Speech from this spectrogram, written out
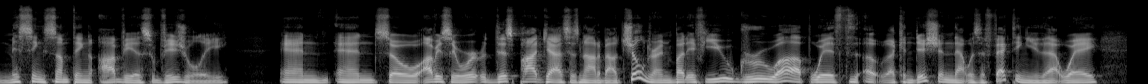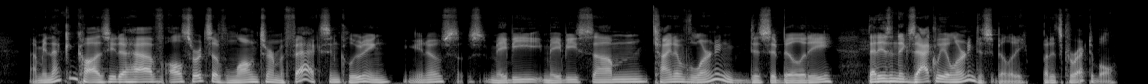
missing something obvious visually. And and so obviously this podcast is not about children but if you grew up with a, a condition that was affecting you that way i mean that can cause you to have all sorts of long-term effects including you know maybe maybe some kind of learning disability that isn't exactly a learning disability but it's correctable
